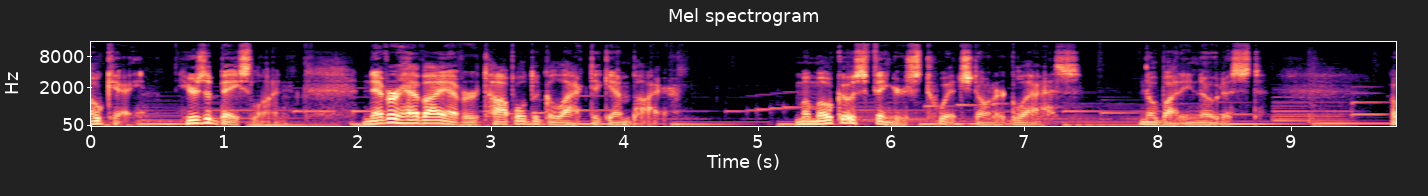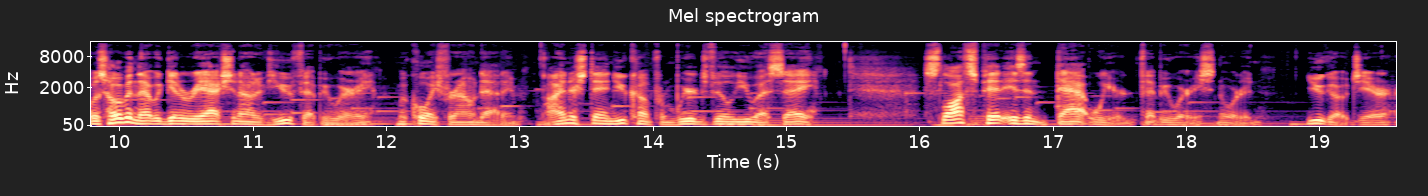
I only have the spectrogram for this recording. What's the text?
Okay, here's a baseline. Never have I ever toppled a galactic empire. Momoko's fingers twitched on her glass. Nobody noticed. I was hoping that would get a reaction out of you, February. McCoy frowned at him. I understand you come from Weirdsville, USA. Sloth's Pit isn't that weird, February snorted. You go, Jer.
